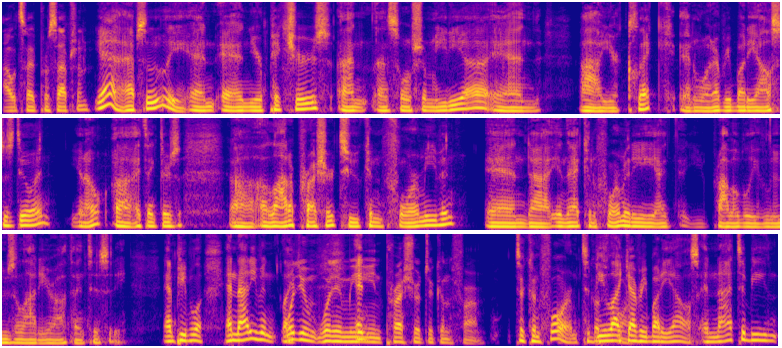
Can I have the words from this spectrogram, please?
Outside perception? yeah, absolutely. And and your pictures on on social media and uh, your click and what everybody else is doing. You know, uh, I think there's uh, a lot of pressure to conform, even, and uh, in that conformity, I, you probably lose a lot of your authenticity. And people, and not even like what do you what do you mean pressure to confirm? to conform, to be like everybody else, and not to be.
